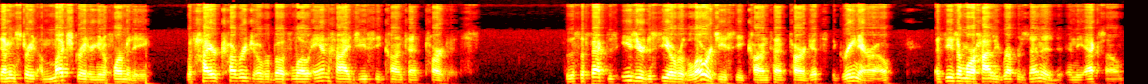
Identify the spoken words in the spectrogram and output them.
demonstrate a much greater uniformity with higher coverage over both low and high GC content targets. So this effect is easier to see over the lower GC content targets, the green arrow, as these are more highly represented in the exome.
